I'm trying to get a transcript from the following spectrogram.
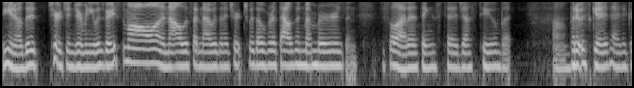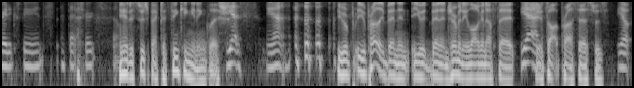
you know the church in Germany was very small, and all of a sudden I was in a church with over a thousand members, and just a lot of things to adjust to, but um, but it was good. I had a great experience at that church. So you had to switch back to thinking in English. Yes, yeah. you were you probably been in you had been in Germany long enough that yeah. your thought process was. Yep,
